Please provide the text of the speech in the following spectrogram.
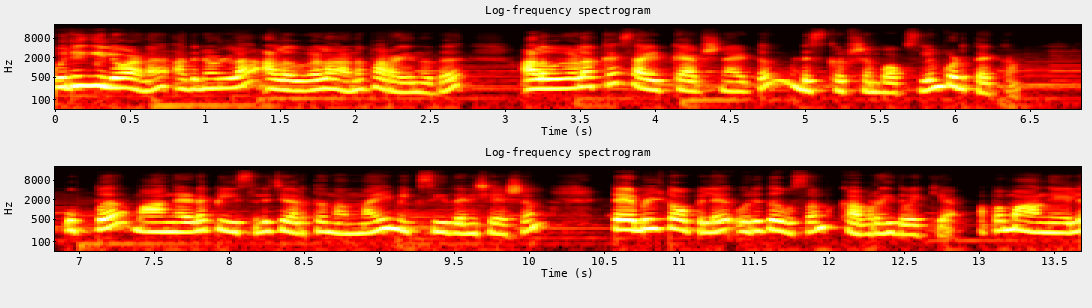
ഒരു കിലോ ആണ്. അതിനുള്ള അളവുകളാണ് പറയുന്നത്. അളവുകളൊക്കെ സൈഡ് ക്യാപ്ഷനായിട്ടും ഡിസ്ക്രിപ്ഷൻ ബോക്സിലും കൊടുത്തേക്കാം. ഉപ്പ് മാങ്ങയുടെ പീസിൽ ചേർത്ത് നന്നായി മിക്സ് ചെയ്തതിന് ശേഷം ടേബിൾ ടോപ്പിൽ ഒരു ദിവസം കവർ ചെയ്ത് വയ്ക്കുക അപ്പോൾ മാങ്ങയിൽ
